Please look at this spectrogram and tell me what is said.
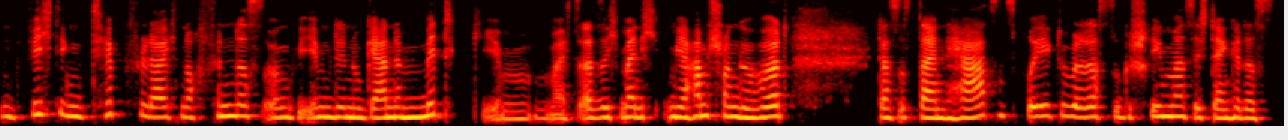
einen wichtigen Tipp vielleicht noch findest, irgendwie eben, den du gerne mitgeben möchtest. Also ich meine, ich, wir haben schon gehört, das ist dein Herzensprojekt, über das du geschrieben hast. Ich denke, das ist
